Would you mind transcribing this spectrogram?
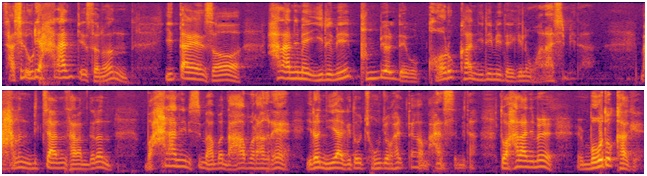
사실 우리 하나님께서는 이 땅에서 하나님의 이름이 분별되고 거룩한 이름이 되기를 원하십니다. 많은 믿지 않는 사람들은 뭐 하나님 있으면 한번 나와보라 그래 이런 이야기도 종종 할 때가 많습니다. 또 하나님을 모독하게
